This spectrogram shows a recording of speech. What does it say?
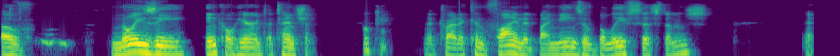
of noisy, incoherent attention, Okay. and try to confine it by means of belief systems, eh,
